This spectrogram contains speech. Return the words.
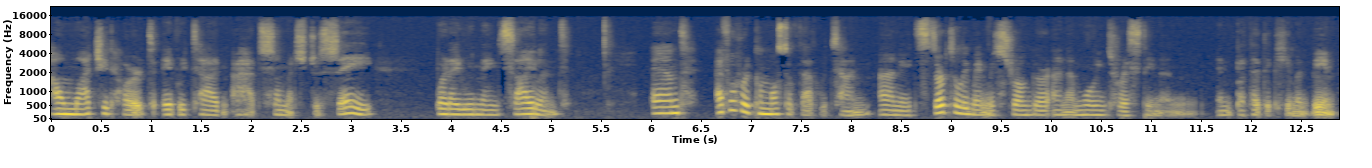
how much it hurt every time I had so much to say, but I remained silent. And I've overcome most of that with time, and it's certainly made me stronger and a more interesting and empathetic human being.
